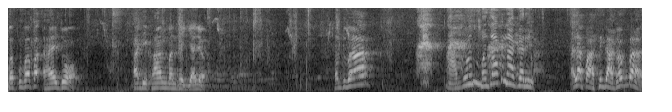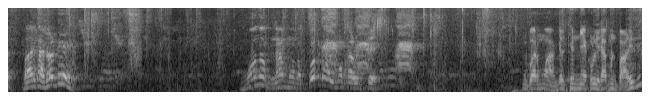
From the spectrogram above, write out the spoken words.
બકુબા હે જો. આ દેખાન બંધ થઈ ગયા લ્યો. હમતુબા આગેવાન મજાક ના કરી. અલા પાછી કાઢો બહાર બહાર કાઢો કે? મોનક ના મોનક કોક મોકાળું છે. વાર હું આગળથી નીકળું હીરા પણ પાડી છે.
